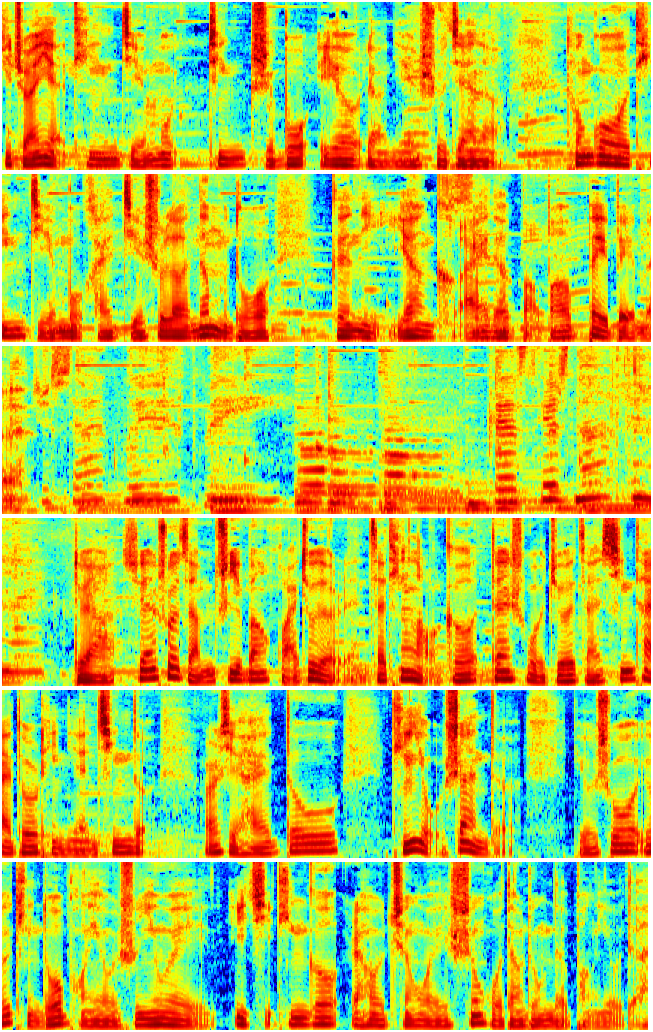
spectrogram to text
一转眼听节目、听直播也有两年时间了，通过听节目，还结识了那么多跟你一样可爱的宝宝贝贝们。对啊，虽然说咱们是一帮怀旧的人在听老歌，但是我觉得咱心态都是挺年轻的，而且还都挺友善的。比如说，有挺多朋友是因为一起听歌，然后成为生活当中的朋友的。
